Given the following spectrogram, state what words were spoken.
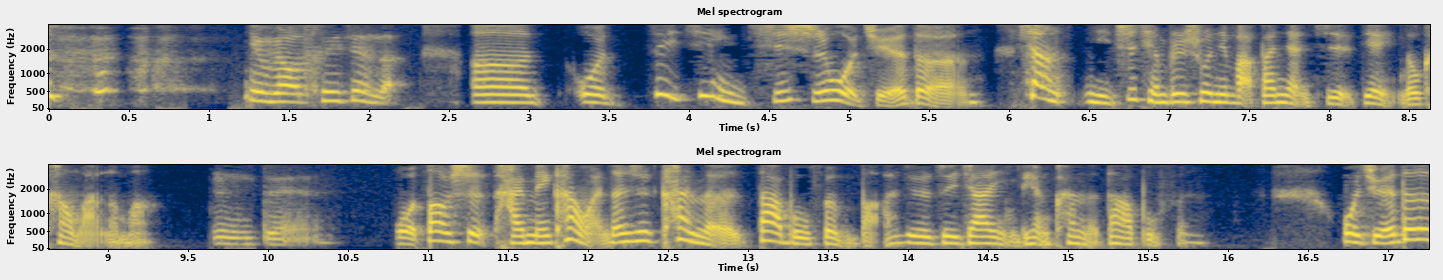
你有没有推荐的？呃，我最近其实我觉得，像你之前不是说你把颁奖季的电影都看完了吗？嗯，对，我倒是还没看完，但是看了大部分吧，就是最佳影片看了大部分，我觉得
